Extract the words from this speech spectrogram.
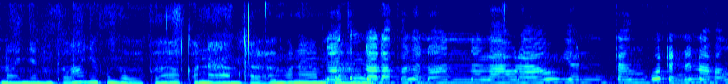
Nơi nhanh có với con người phải có nam trời hơn có nam nó trời tính ra đâu phải là nó nó lao đâu. Do trong quá trình đó nó vẫn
